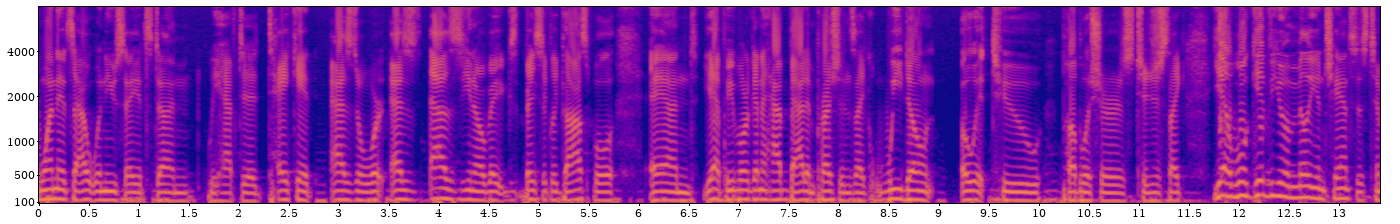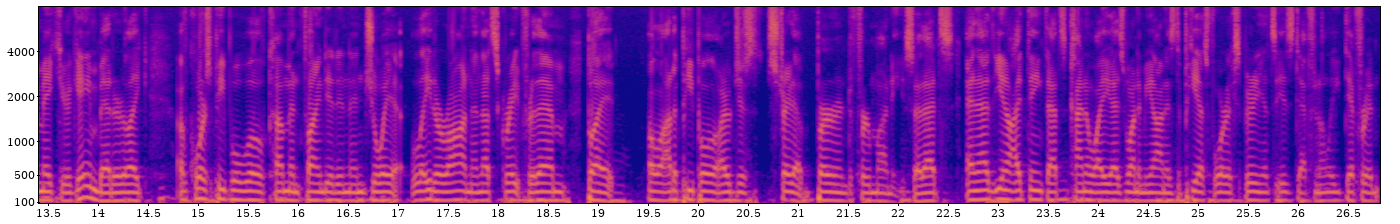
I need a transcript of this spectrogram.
when it's out, when you say it's done, we have to take it as the word, as as you know, basically gospel. And yeah, people are gonna have bad impressions. Like we don't owe it to publishers to just like, yeah, we'll give you a million chances to make your game better. Like, of course, people will come and find it and enjoy it later on, and that's great for them. But a lot of people are just straight up burned for money. So that's and that you know I think that's kind of why you guys wanted me on is the PS4 experience is definitely different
